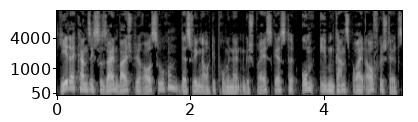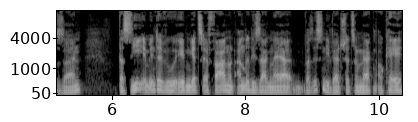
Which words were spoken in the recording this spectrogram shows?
jeder kann sich so sein Beispiel raussuchen, deswegen auch die prominenten Gesprächsgäste, um eben ganz breit aufgestellt zu sein, dass Sie im Interview eben jetzt erfahren und andere, die sagen, naja, was ist denn die Wertschätzung, merken, okay,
